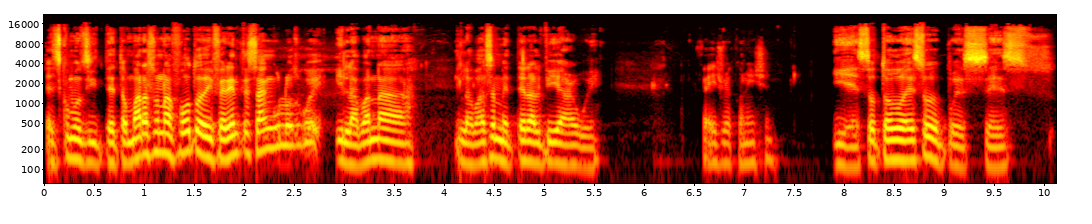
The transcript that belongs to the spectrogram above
Es como si te tomaras una foto de diferentes ángulos, güey, y la van a, la vas a meter al VR, güey. Face recognition. Y eso, todo eso, pues, es,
